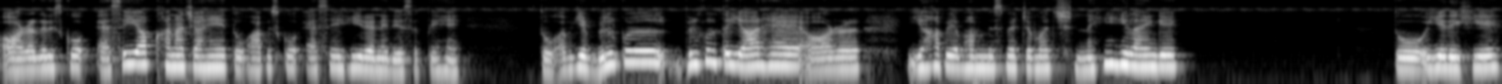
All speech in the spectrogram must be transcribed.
और अगर इसको ऐसे ही आप खाना चाहें तो आप इसको ऐसे ही रहने दे सकते हैं। तो अब ये बिल्कुल बिल्कुल तैयार है और यहाँ पे अब हम इसमें चम्मच नहीं हिलाएँगे। तो ये देखिए,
